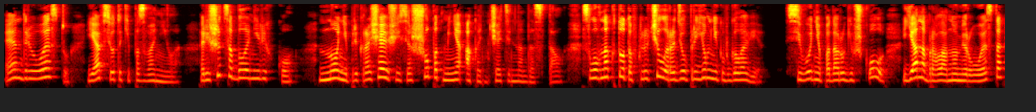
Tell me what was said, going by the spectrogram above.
Эндрю Уэсту я все-таки позвонила. Решиться было нелегко, но непрекращающийся шепот меня окончательно достал, словно кто-то включил радиоприемник в голове. Сегодня по дороге в школу я набрала номер Уэста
